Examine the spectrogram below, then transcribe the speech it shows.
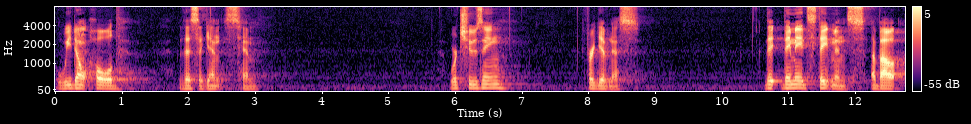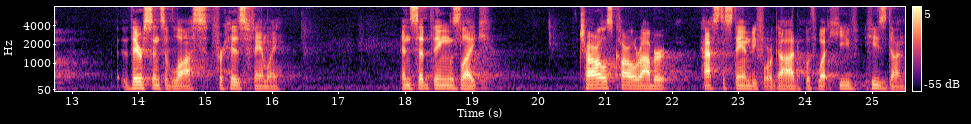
We don't hold this against him. We're choosing forgiveness. They, they made statements about their sense of loss for his family and said things like Charles Carl Roberts has to stand before God with what he, he's done.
